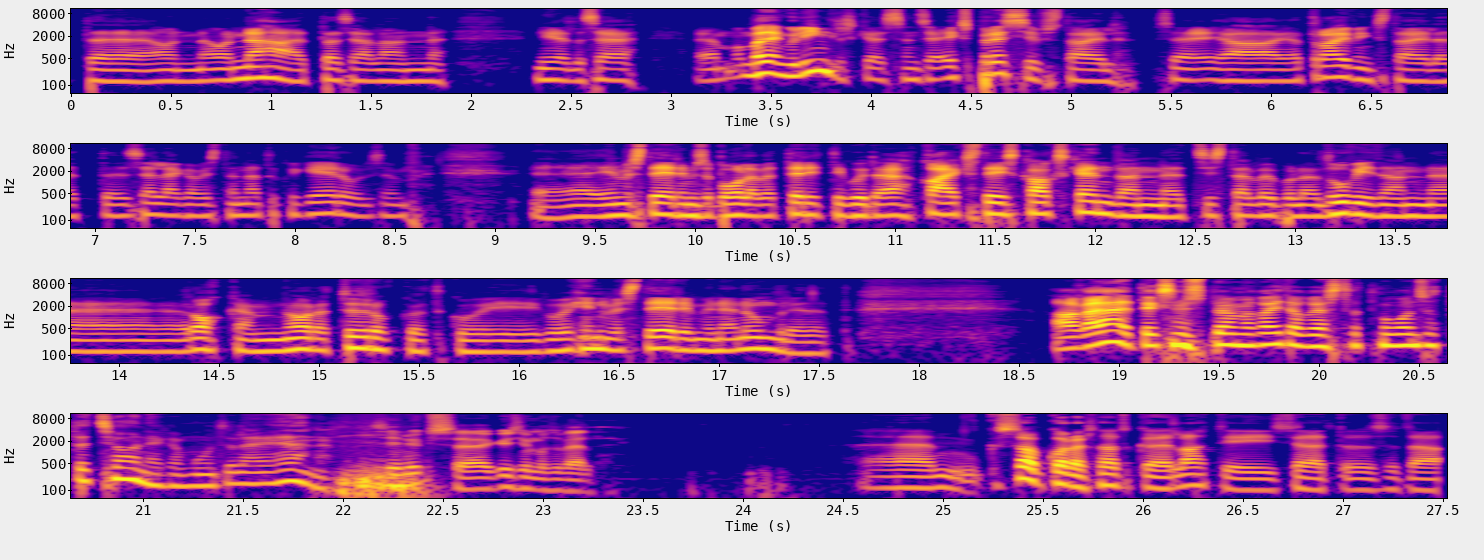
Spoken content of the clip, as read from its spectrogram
et äh, on, on näha, et ta seal on nii-öelda see, ma tean küll inglise keeles see on see expressive style, see ja, ja driving style, et sellega vist on natuke keerulisem eh, investeerimise poole pealt, eriti kui ta jah, kaheksateist, kakskümmend on, et siis tal võib-olla need huvid on eh, rohkem noored tüdrukud kui, kui investeerimine numbrid, et aga jah, et eks me siis peame Kaido käest võtma konsultatsiooni, ega muud üle ei jäänud. siin üks eh, küsimus veel. Ehm, kas saab korraks natuke lahti seletada seda,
